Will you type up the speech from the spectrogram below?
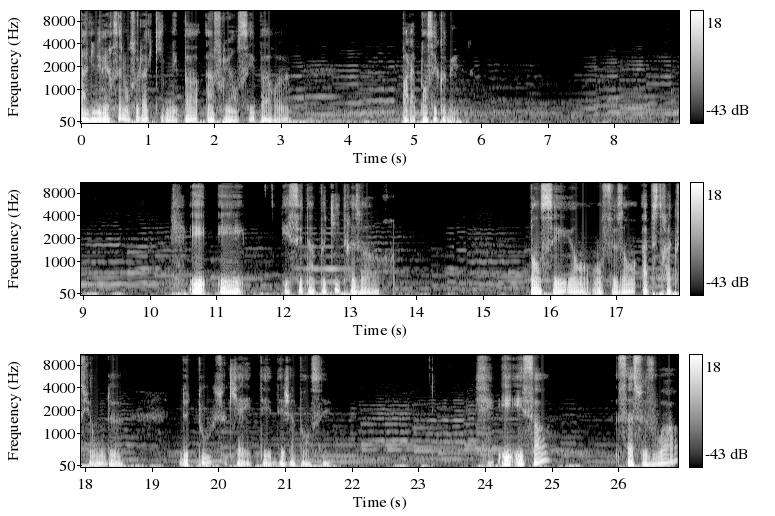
un universel en cela qui n'est pas influencé par, euh, la pensée commune. Et, c'est un petit trésor. Penser en, faisant abstraction de, tout ce qui a été déjà pensé. Et ça, ça se voit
